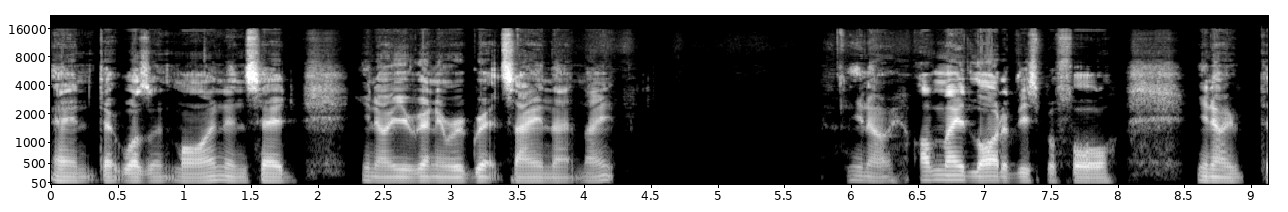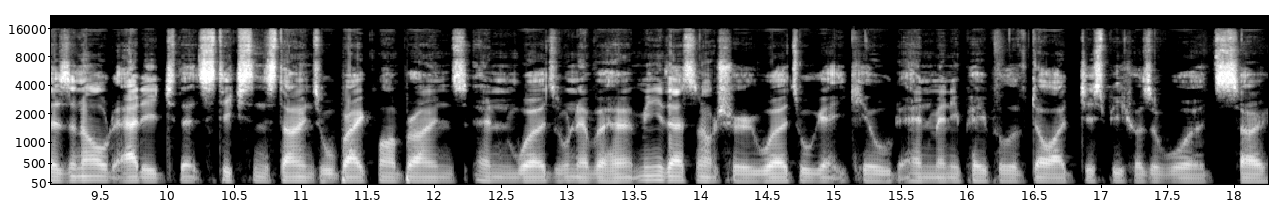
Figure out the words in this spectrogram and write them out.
and that wasn't mine, and said, you know, you're going to regret saying that, mate you know, I've made light of this before. You know, there's an old adage that sticks and stones will break my bones and words will never hurt me. That's not true. Words will get you killed, and many people have died just because of words. So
